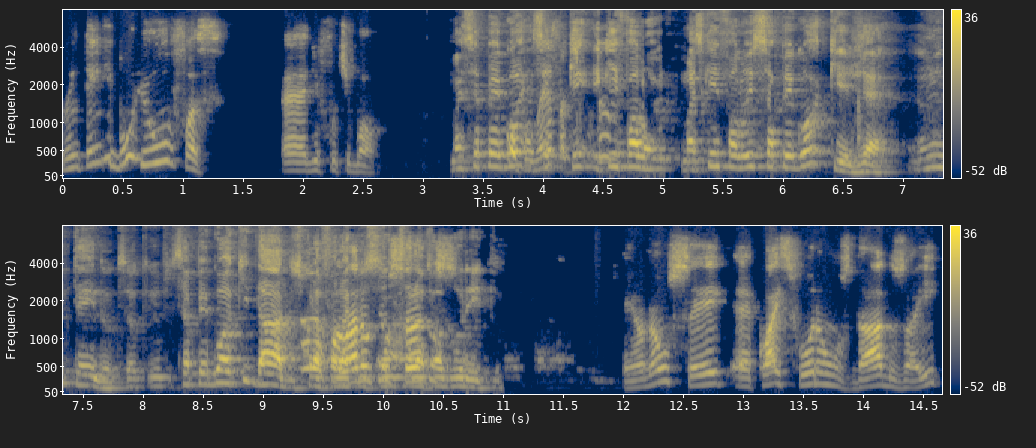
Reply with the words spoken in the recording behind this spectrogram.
não entende bolhufas é, de futebol. Mas você pegou. Pô, você, tá quem, quem, falou, mas quem falou isso, você pegou a quê, Jé? Eu não entendo. Você pegou aqui dados para falar que o Santos, que o Santos era favorito? Eu não sei é, quais foram os dados aí.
